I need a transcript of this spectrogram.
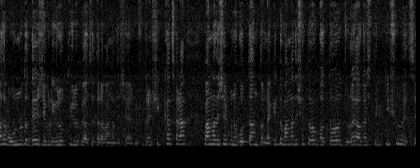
অথবা উন্নত দেশ যেগুলো ইউরোপ, ইউরোপে আছে তারা বাংলাদেশে আসবে। সুতরাং শিক্ষা ছাড়া বাংলাদেশের কোনো গত্যান্তর নাই। কিন্তু বাংলাদেশে তো গত জুলাই, আগস্ট থেকে কী শুরু হয়েছে?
